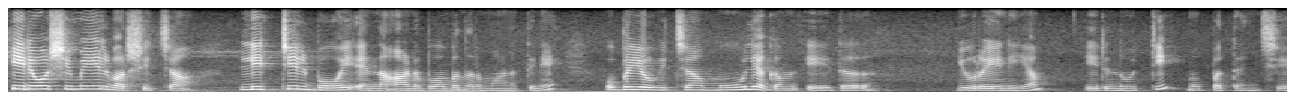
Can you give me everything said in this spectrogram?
ഹിരോഷിമയിൽ വർഷിച്ച ലിറ്റിൽ ബോയ് എന്ന അണുബോംബ് നിർമ്മാണത്തിന് ഉപയോഗിച്ച മൂലകം ഏത്? യുറേനിയം ഇരുന്നൂറ്റി മുപ്പത്തഞ്ച്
